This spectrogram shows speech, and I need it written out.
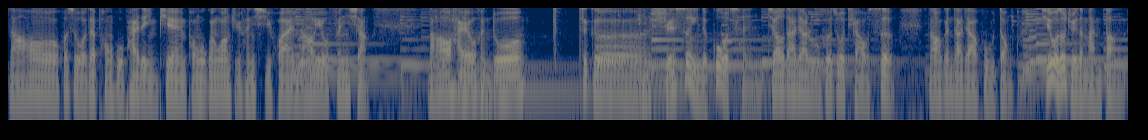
然后，或是我在澎湖拍的影片，澎湖观光局很喜欢，然后也有分享，然后还有很多这个学摄影的过程，教大家如何做调色，然后跟大家互动，其实我都觉得蛮棒的。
